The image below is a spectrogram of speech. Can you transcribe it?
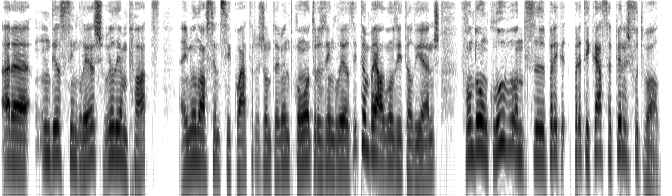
Ora, um desses ingleses, William Pott, em 1904, juntamente com outros ingleses e também alguns italianos, fundou um clube onde se praticasse apenas futebol,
